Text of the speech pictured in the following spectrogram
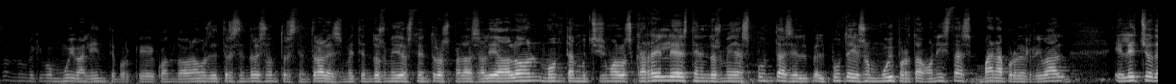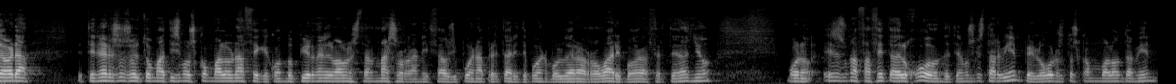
Son un equipo muy valiente porque cuando hablamos de tres centrales son tres centrales. Meten dos medios centros para la salida de balón, montan muchísimo los carriles, tienen dos medias puntas. El, el punta ellos son muy protagonistas, van a por el rival. El hecho de ahora tener esos automatismos con balón hace que cuando pierden el balón están más organizados y pueden apretar y te pueden volver a robar y poder hacerte daño. Bueno, esa es una faceta del juego donde tenemos que estar bien, pero luego nosotros con balón también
